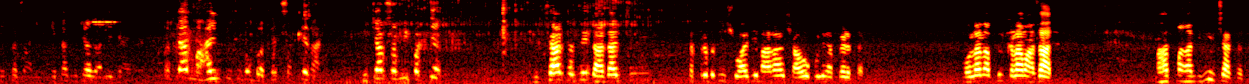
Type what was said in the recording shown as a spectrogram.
एकच आहे एकाच विचारधारेचे आहे. त्या महायुतीसोबत बसण्यात शक्य नाही विचारसरणी पटते? विचारसरणी दादाची छत्रपती शिवाजी महाराज शाहू फुले आंबेडकर. मौलाना अब्दुल कलाम आझाद. महात्मा गांधी ही विचारसरणी.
